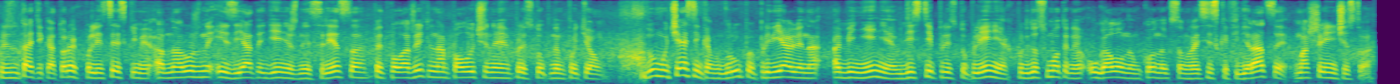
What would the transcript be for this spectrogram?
в результате которых полицейскими обнаружены изъяты денежные средства, предположительно полученные преступным путем. Двум участникам группы предъявлено обвинение в 10 преступлениях, предусмотренных Уголовным кодексом Российской Федерации мошенничество.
